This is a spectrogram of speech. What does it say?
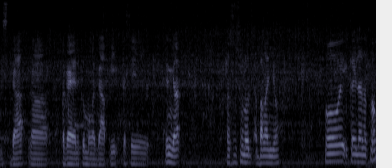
isda na kagaya nito mga gapi. Kasi yun nga sa susunod abangan nyo. So kailan na to?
